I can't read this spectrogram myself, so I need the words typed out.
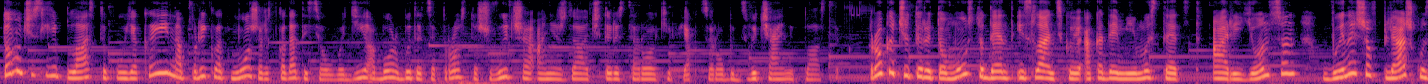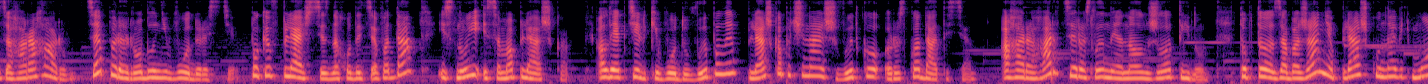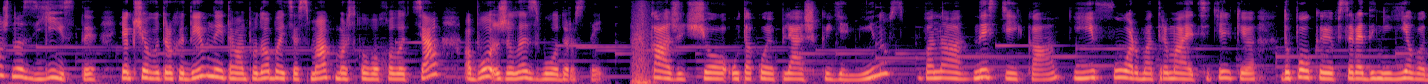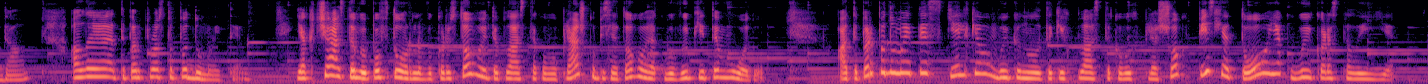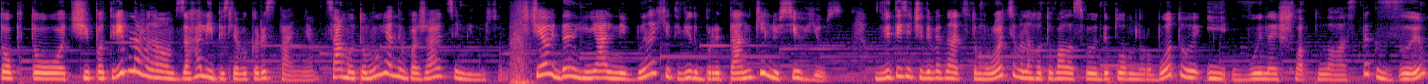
Тому числі пластику, який, наприклад, може розкладатися у воді або робити це просто швидше, аніж за 400 років, як це робить звичайний пластик. Роки чотири тому студент Ісландської академії мистецтв Арі Йонсон винайшов пляшку з агарагаром. Це перероблені водорості. Поки в пляшці знаходиться вода, існує і сама пляшка. Але як тільки воду випили, пляшка починає швидко розкладатися. Агар-агар – це рослинний аналог желатину. Тобто, за бажання пляшку навіть можна з'їсти, якщо ви трохи дивний та вам подобається смак морського холодця або желе з водоростей. Кажуть, що у такої пляшки є мінус, вона не стійка, її форма тримається тільки допоки всередині є вода. Але тепер просто подумайте, як часто ви повторно використовуєте пластикову пляшку після того, як ви вип'єте воду. А тепер подумайте, скільки ви викинули таких пластикових пляшок після того, як використали її. Тобто, чи потрібна вона вам взагалі після використання? Саме тому я не вважаю це мінусом. Ще один геніальний винахід від британки Люсі Г'юз. У 2019 році вона готувала свою дипломну роботу і винайшла пластик з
